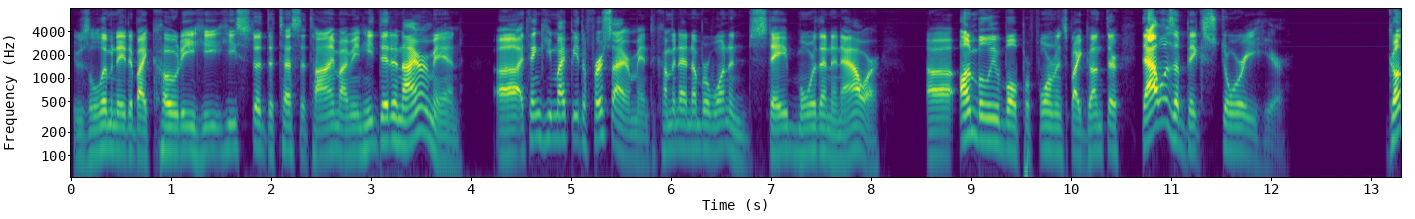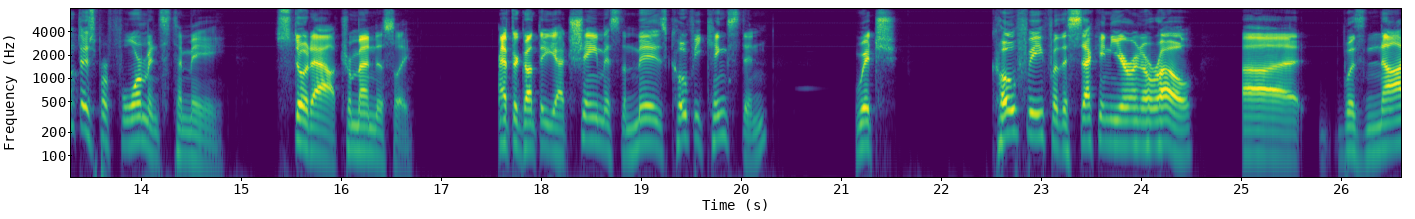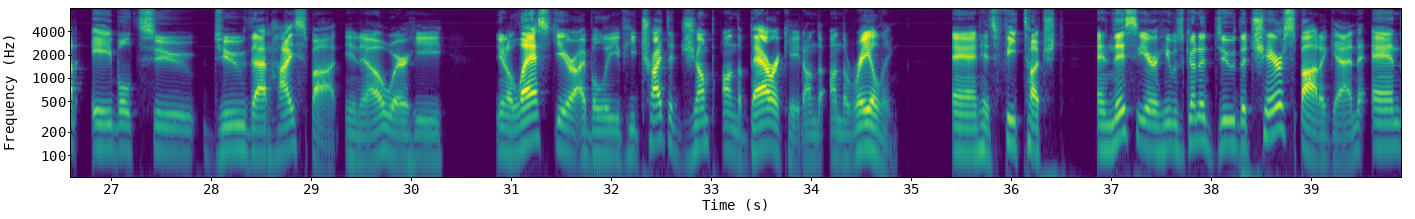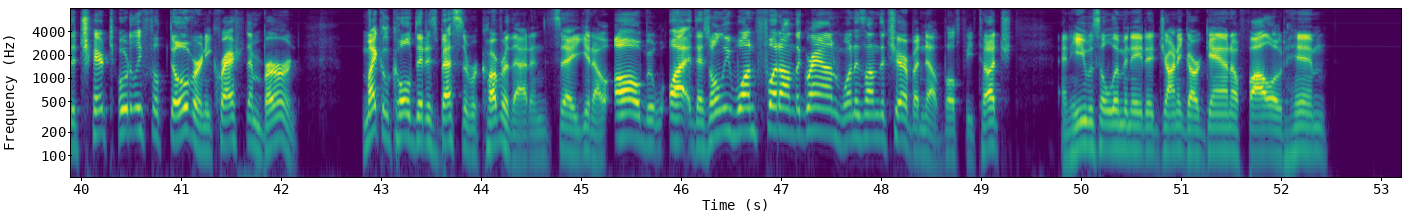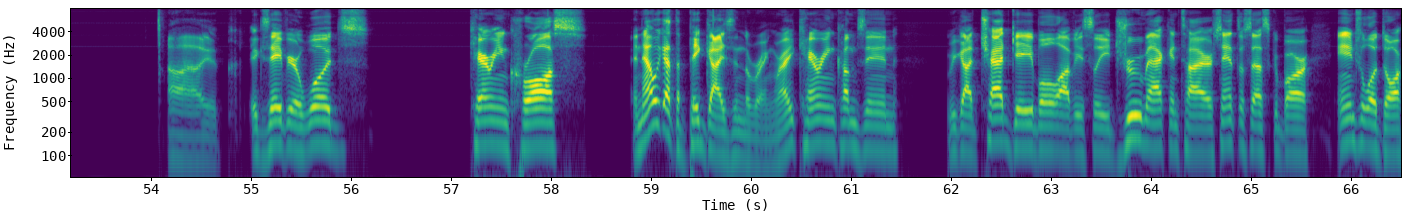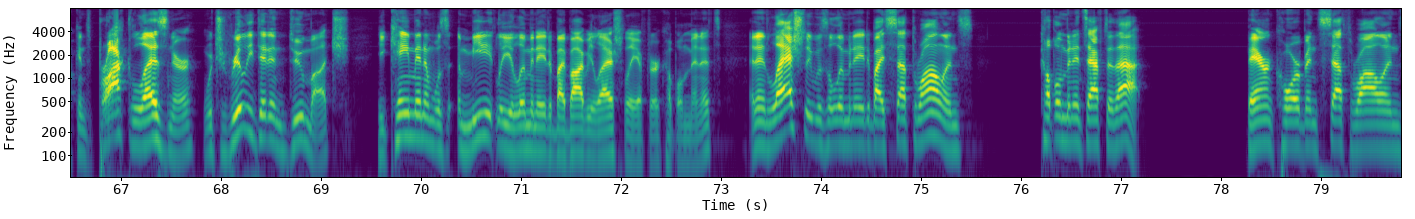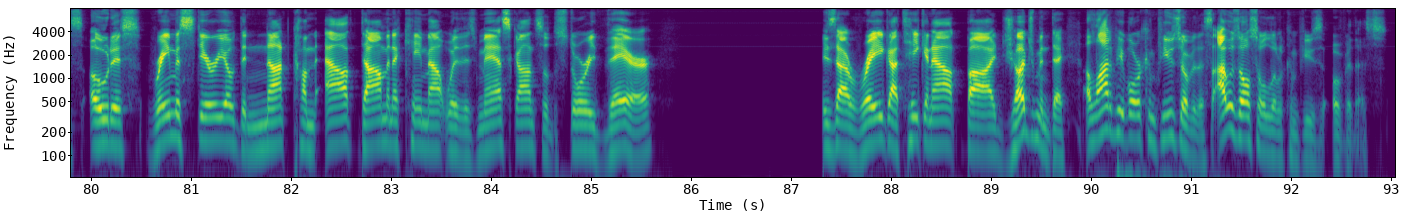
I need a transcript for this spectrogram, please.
He was eliminated by Cody. He he stood the test of time. I mean, he did an Iron Man. Uh, I think he might be the first Iron Man to come in at number one and stay more than an hour. Uh, unbelievable performance by Gunther. That was a big story here. Gunther's performance to me stood out tremendously. After Gunther, you had Sheamus, The Miz, Kofi Kingston, which Kofi, for the second year in a row, uh, was not able to do that high spot, you know, where he, you know, last year, I believe, he tried to jump on the barricade, on the on the railing, and his feet touched. And this year, he was going to do the chair spot again, and the chair totally flipped over, and he crashed and burned. Michael Cole did his best to recover that and say, you know, oh, but, uh, there's only one foot on the ground, one is on the chair, but no, both feet touched, and he was eliminated. Johnny Gargano followed him. Uh, Xavier Woods, Karrion Kross, and now we got the big guys in the ring, right? Karrion comes in. We got Chad Gable, obviously, Drew McIntyre, Santos Escobar, Angelo Dawkins, Brock Lesnar, which really didn't do much. He came in and was immediately eliminated by Bobby Lashley after a couple minutes. And then Lashley was eliminated by Seth Rollins a couple minutes after that. Baron Corbin, Seth Rollins, Otis, Rey Mysterio did not come out. Dominic came out with his mask on. So the story there is that Rey got taken out by Judgment Day. A lot of people were confused over this. I was also a little confused over this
